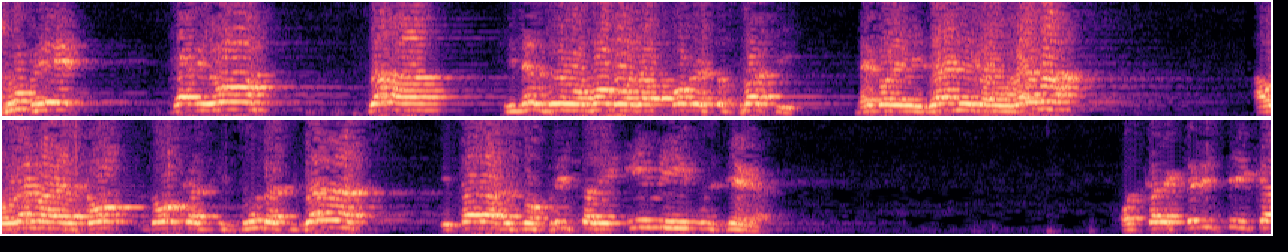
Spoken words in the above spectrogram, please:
šube da bi on sam i ne mogao da pogrešno shvati. Nego je iza njega Ulema, a Ulema je do, dokaz i sudac za nas i tada bismo pristali i mi uz njega. Od karakteristika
